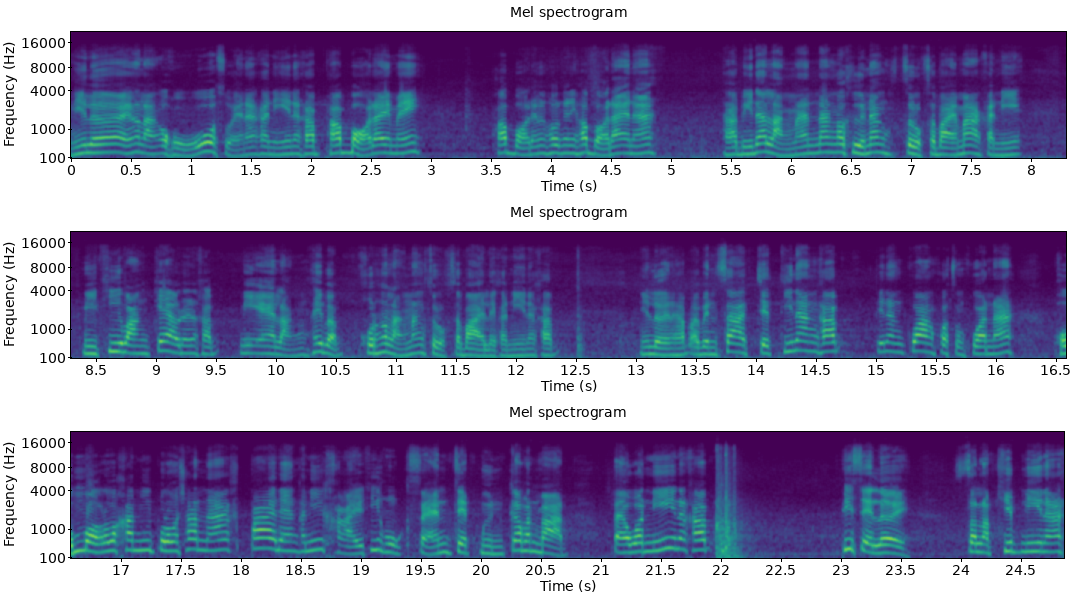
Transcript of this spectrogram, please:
นี่เลยข้างหลังโอ้โหสวยนะคันนี้นะครับพับเบาะได้ไหมพับเบาะได้ไหมคนคันนี้พับเบาะได้นะนะครับมีด้านหลังนะนั่งก็คือนั่งสะดวกสบายมากคันนี้ มีที่วางแก้วด้วยนะครับมีแอร์หลังให้แบบคนข้างหลังนั่งสะดวกสบายเลยคันนี้นะครับนี่เลยนะครับอเวนซ่าเจ็ดที่นั่งครับที่นั่งกว้างพอสมควรนะ ผมบอกแล้วว่าคันนี้โปรโมชั่นนะ ป้ายแดงคันนี้ขายที่ 6 7 9 0 0 0 บาท แต่วันนี้นะครับพิเศษเลยสำหรับคลิปนี้นะ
